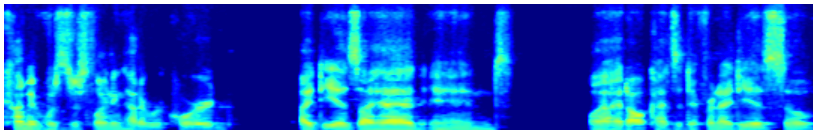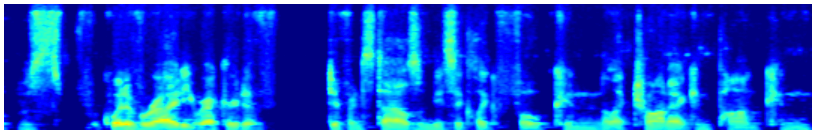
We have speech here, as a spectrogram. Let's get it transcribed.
kind of was just learning how to record ideas I had and well, I had all kinds of different ideas so it was quite a variety record of different styles of music like folk and electronic and punk and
